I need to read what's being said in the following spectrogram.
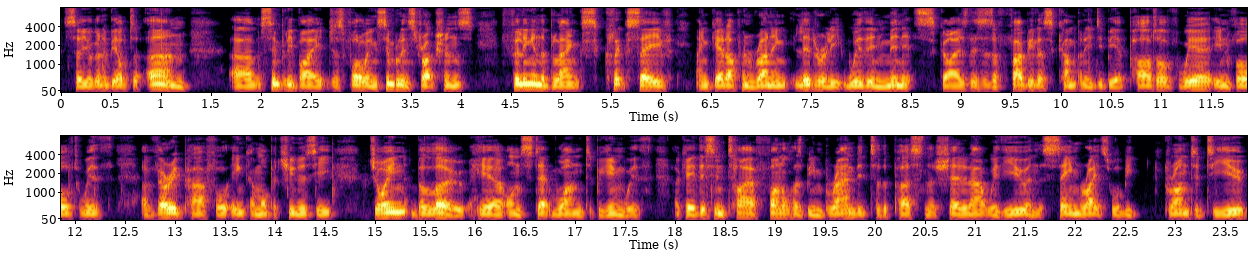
so you're going to be able to earn uh, simply by just following simple instructions, filling in the blanks, click save, and get up and running literally within minutes, guys. This is a fabulous company to be a part of. We're involved with a very powerful income opportunity Join below here on step one to begin with. Okay, this entire funnel has been branded to the person that shared it out with you and the same rights will be granted to you.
